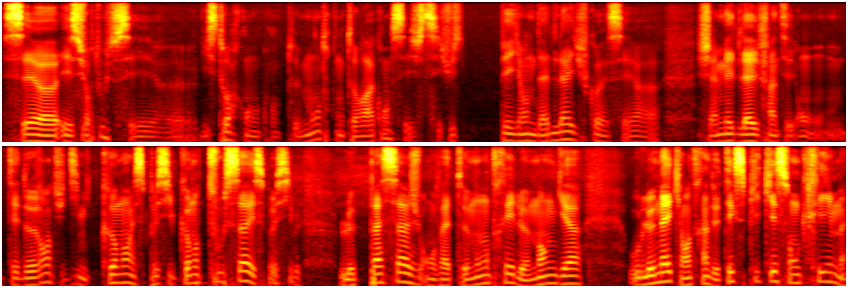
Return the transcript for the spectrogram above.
C'est euh, et surtout c'est l'histoire qu'on te montre qu'on te raconte c'est juste payant de dead life quoi. C'est jamais de la enfin t'es devant tu te dis mais comment est-ce possible? Comment tout ça est possible? Le passage où on va te montrer le manga où le mec est en train de t'expliquer son crime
